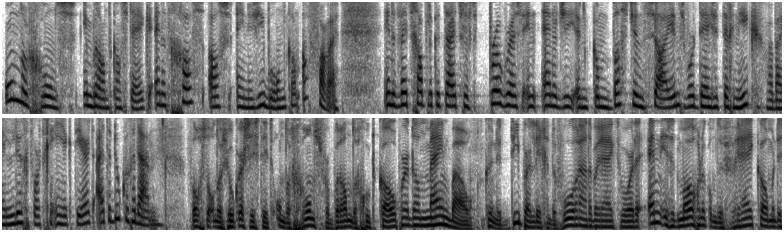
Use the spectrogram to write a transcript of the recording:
ondergronds in brand kan steken... en het gas als energiebron kan afvangen. In het wetenschappelijke tijdschrift Progress in Energy and Combustion Science... wordt deze techniek, waarbij lucht wordt geïnjecteerd, uit de doeken gedaan. Volgens de onderzoekers is dit ondergronds verbranden goedkoper dan mijnbouw. Kunnen dieper liggende voorraden bereikt worden... en is het mogelijk om de vrijkomende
